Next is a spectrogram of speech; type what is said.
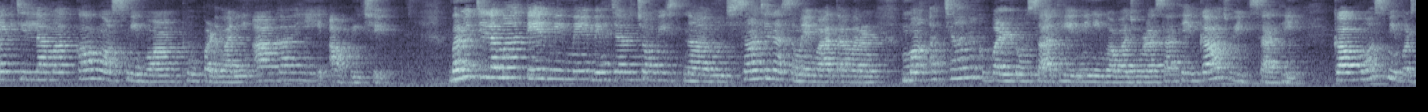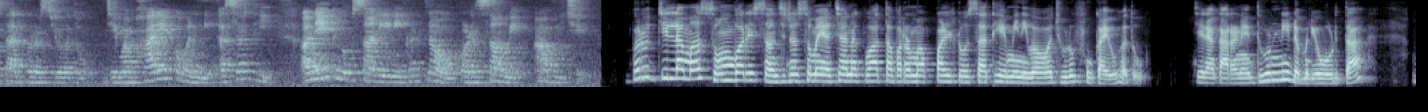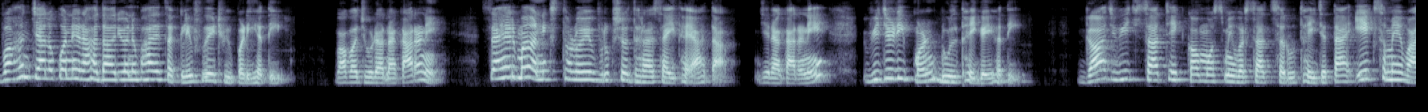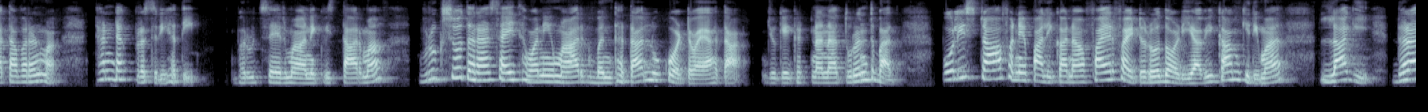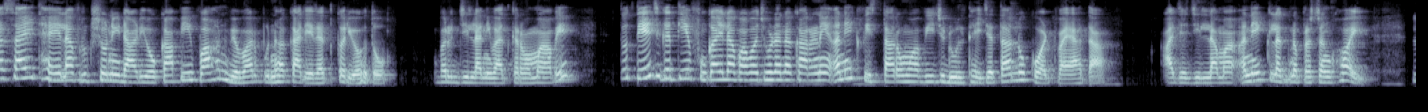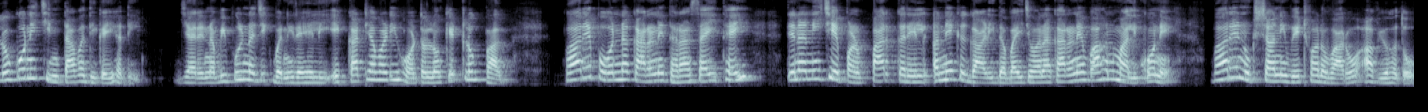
અનેક જિલ્લામાં કમોસમી વણઠું પડવાની આગાહી આપી છે. ભરૂચ જિલ્લામાં તેરમી મે બે હજાર ચોવીસના રોજ સાંજના સમયે વાતાવરણમાં અચાનક પલટો સાથે, મિની વાવાઝોડા સાથે, ગાજવીજ સાથે કમોસમી વરસાદ વરસ્યો હતો, જેમાં ભારે પવનની અસરથી અનેક નુકસાનીની ઘટનાઓ પણ સામે આવી છે. ભરૂચ જિલ્લામાં સોમવારે સાંજના સમયે અચાનક વાતાવરણમાં પલટો સાથે મિની વાવાઝોડું ફૂંકાયું હતું, જેના કારણે ધૂળની ડમરીઓ ઉડતા વાહન ચાલકો અને રાહદારીઓને ભારે તકલીફ વેઠવી પડી હતી. વાવાઝોડાના કારણે શહેરમાં અનેક સ્થળોએ વૃક્ષો ધરાશાયી થયા હતા, જેના કારણે વીજળી પણ ડૂલ થઈ ગઈ હતી. ગાજવીજ સાથે કમોસમી વરસાદ શરૂ થઈ જતા એક સમયે વાતાવરણમાં ઠંડક પ્રસરી હતી. ભરૂચ શહેરમાં અનેક વિસ્તારમાં વૃક્ષો ધરાશાયી થવાની માર્ગ બંધ થતાં લોકો અટવાયા હતા જોકે ઘટનાના તુરંત બાદ પોલીસ સ્ટાફ અને પાલિકાના ફાયર ફાઇટરો દોડી આવી કામગીરીમાં લાગી ધરાશાયી થયેલા વૃક્ષોની ડાળીઓ કાપી વાહન વ્યવહાર પુનઃ કાર્યરત કર્યો હતો. ભરૂચ જિલ્લાની વાત કરવામાં આવે તો તેજ ગતિએ ફૂંકાયેલા વાવાઝોડાના કારણે અનેક વિસ્તારોમાં વીજ ડૂલ થઈ જતા લોકો અટવાયા હતા. આજે જિલ્લામાં અનેક લગ્ન પ્રસંગ હોય લોકોની ચિંતા વધી ગઈ હતી. જ્યારે નબીપુર નજીક બની રહેલી એક કાઠિયાવાડી હોટલનો કેટલોક ભાગ ભારે પવનના કારણે ધરાશાયી થઈ તેના નીચે પણ પાર્ક કરેલ અનેક ગાડી દબાઈ જવાના કારણે વાહન માલિકોને ભારે નુકસાની વેઠવાનો વારો આવ્યો હતો.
